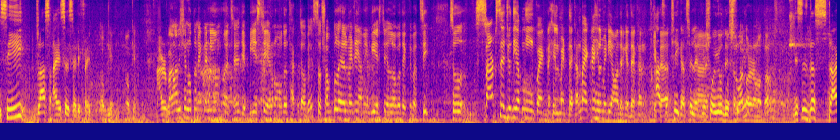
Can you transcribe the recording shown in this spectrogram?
EC plus ISI certified okay okay আর বাংলাদেশে নতুন একটা নিয়ম হয়েছে যে বিএসটি এর অনুমোদন থাকতে হবে। সো সবগুলো হেলমেটে আমি বিএসটি এর লোগো দেখতে পাচ্ছি। সো স্টার্টসে যদি আপনি কয়েকটা হেলমেট দেখান বা একটা হেলমেটই আমাদেরকে দেখান আচ্ছা, ঠিক আছে, আহ, show you this পছন্দ one. করার মতন। This is the star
